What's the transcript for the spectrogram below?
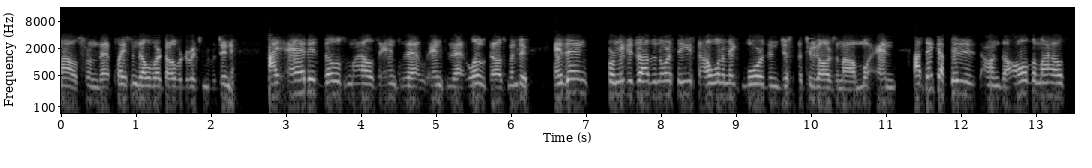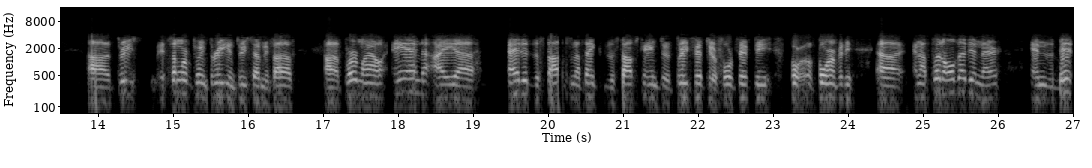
miles from that place in Delaware to over to Richmond, Virginia. I added those miles into that into that load that I was going to do, and then for me to drive the Northeast, I want to make more than just the two dollars a mile. More, and I think I bid it on the all the miles, uh, three. It's somewhere between three and three seventy five uh, per mile, and I uh, added the stops, and I think the stops came to three fifty or four fifty, four four hundred fifty, uh, and I put all that in there. And the bid,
